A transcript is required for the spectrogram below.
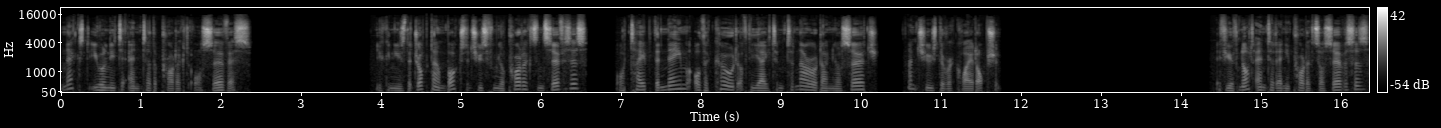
Next, you will need to enter the product or service. You can use the drop-down box to choose from your products and services, or type the name or the code of the item to narrow down your search and choose the required option. If you have not entered any products or services,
